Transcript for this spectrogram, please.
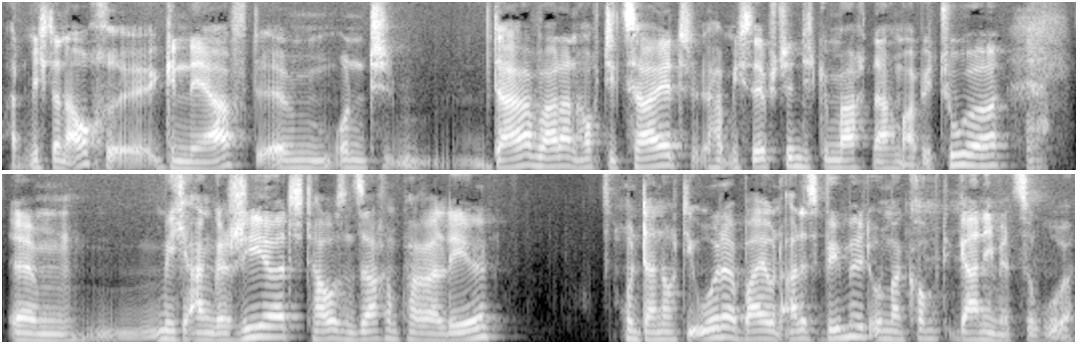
Hat mich dann auch äh, genervt. Ähm, und da war dann auch die Zeit, habe mich selbstständig gemacht nach dem Abitur, ähm, mich engagiert, tausend Sachen parallel. Und dann noch die Uhr dabei und alles bimmelt und man kommt gar nicht mehr zur Ruhe.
